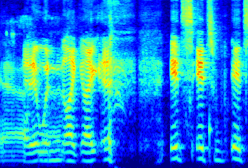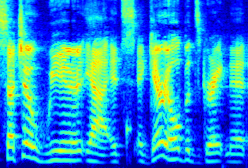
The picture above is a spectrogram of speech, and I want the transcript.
Yeah, and it wouldn't yeah. like like. It's it's it's such a weird yeah it's Gary Oldman's great in it.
